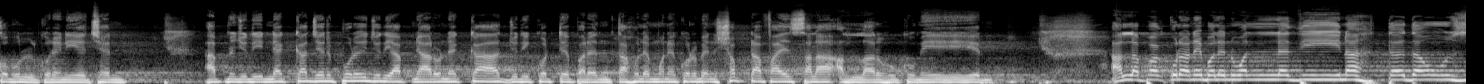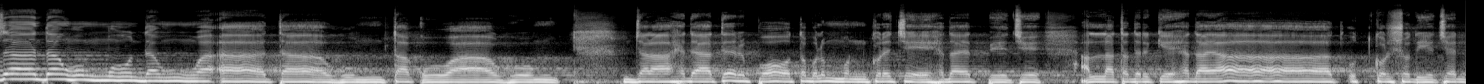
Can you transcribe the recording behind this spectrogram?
কবুল করে নিয়েছেন। আপনি যদি নেক কাজের পরে যদি আপনি আরও নেক কাজ যদি করতে পারেন, তাহলে মনে করবেন সবটা ফায়সালা আল্লাহর হুকুমের। আল্লাহ পাক কোরআনে বলেন, ওয়াল্লাযীনা ইহতাদাউ যাদাহুম হুদাও ওয়া আতাহুম তাকওয়াহুম। যারা হেদায়েতের পথ অবলম্বন করেছে, হেদায়েত পেয়েছে, আল্লাহ তাদেরকে হেদায়াত উৎকর্ষ দিয়েছেন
